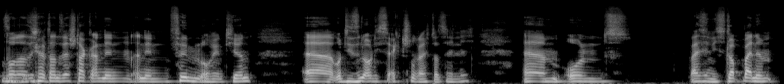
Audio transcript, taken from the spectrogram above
sondern Mhm. sich halt dann sehr stark an den, an den Filmen orientieren. Äh, und die sind auch nicht so actionreich tatsächlich. Ähm, und weiß ich nicht, ich glaube, bei einem,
